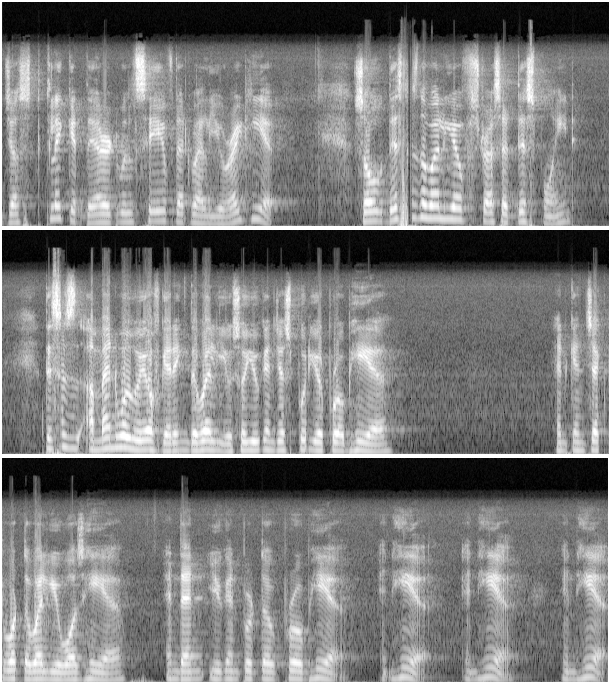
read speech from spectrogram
just click it there it will save that value right here. So this is the value of stress at this point. This is a manual way of getting the value. So you can just put your probe here and can check what the value was here. And then you can put the probe here and here and here and here.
